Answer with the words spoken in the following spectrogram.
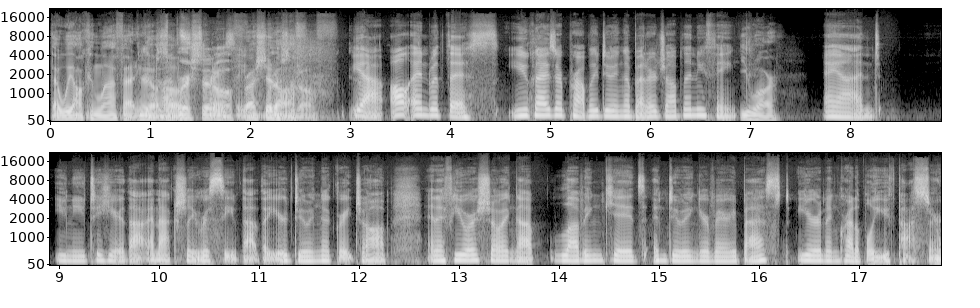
That we all can laugh at and yeah, go, just oh, brush it off. crazy. Brush it off. yeah i'll end with this you guys are probably doing a better job than you think you are. and you need to hear that and actually receive that that you're doing a great job and if you are showing up loving kids and doing your very best you're an incredible youth pastor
